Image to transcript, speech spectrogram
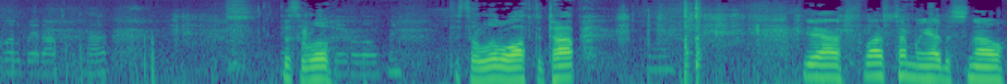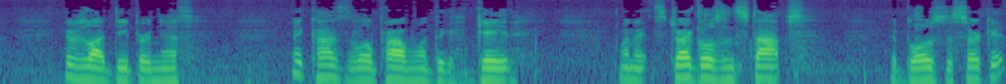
a little bit off the top. Just a little, open. just a little off the top. Yeah, last time we had the snow, it was a lot deeper than this. It caused a little problem with the gate. When it struggles and stops, it blows the circuit.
